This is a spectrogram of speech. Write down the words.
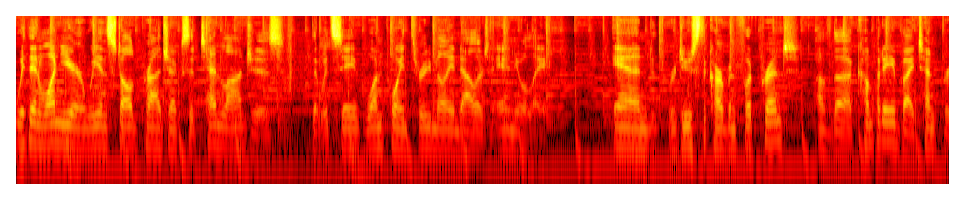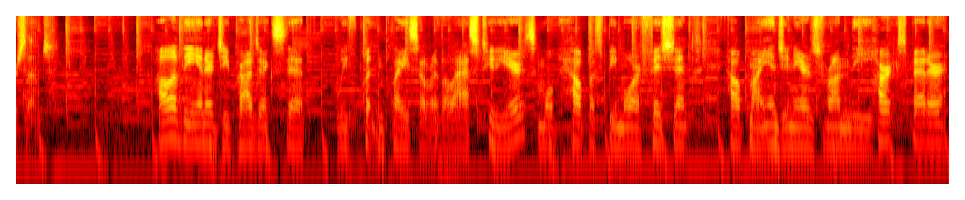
Within one year, we installed projects at 10 lodges that would save $1.3 million annually and reduce the carbon footprint of the company by 10%. All of the energy projects that we've put in place over the last two years will help us be more efficient, help my engineers run the parks better.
